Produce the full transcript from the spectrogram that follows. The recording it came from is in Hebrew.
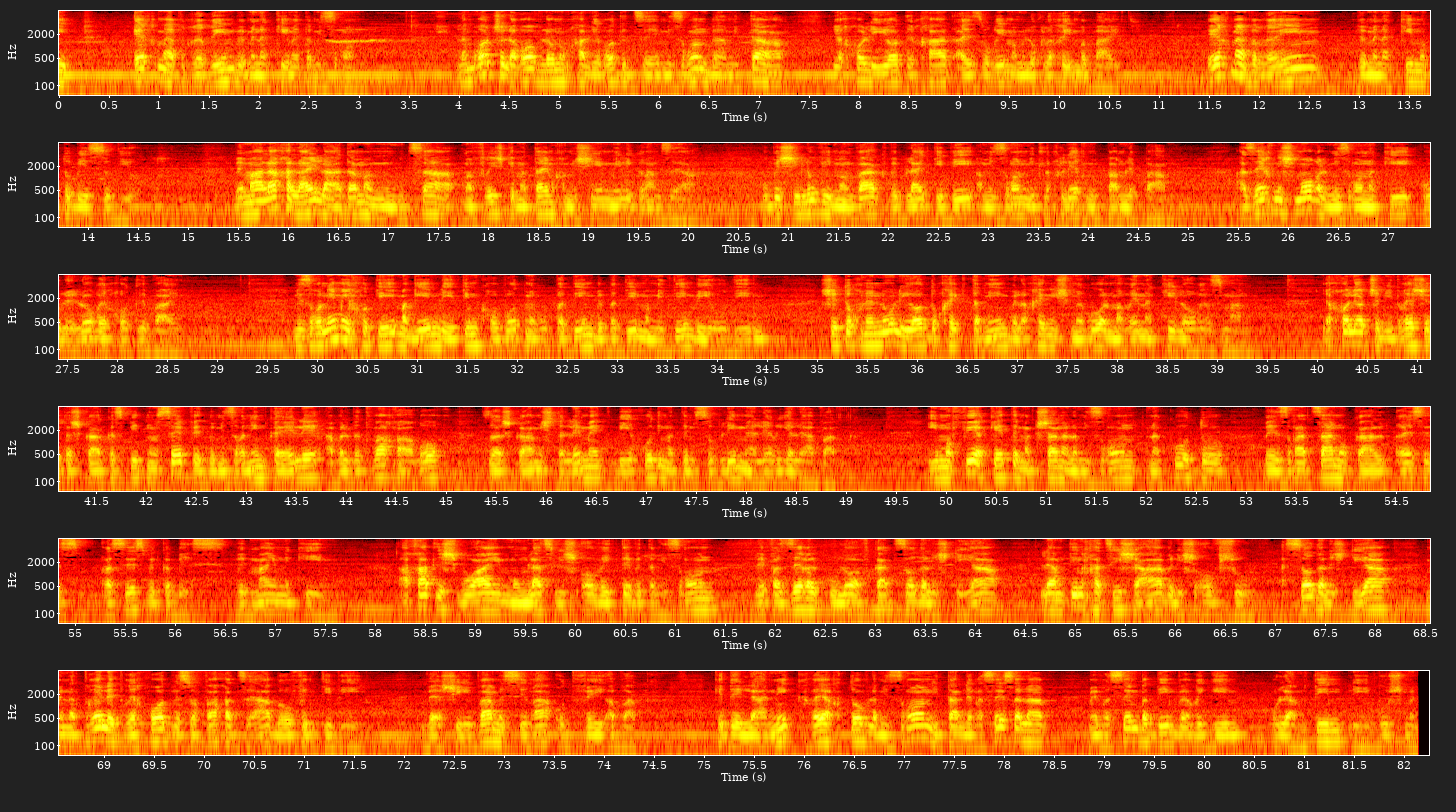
טיפ, איך מאווררים ומנקים את המזרון. למרות שלרוב לא נוכל לראות את זה, מזרון במיטה יכול להיות אחד האזורים המלוכלכים בבית. איך מאווררים ומנקים אותו ביסודיות. במהלך הלילה האדם הממוצע מפריש כ-250 מיליגרם זהה, ובשילוב עם אבק ובלאי טבעי המזרון מתלכלך מפעם לפעם. אז איך נשמור על מזרון נקי וללא ריחות לוואי? מזרונים איכותיים מגיעים לעיתים קרובות מרופדים בבדים עמידים ויהודיים שתוכננו להיות דוחי כתמים ולכן ישמרו על מראה נקי לאורך זמן. יכול להיות שנדרשת השקעה כספית נוספת במזרנים כאלה, אבל בטווח הארוך זו השקעה משתלמת, בייחוד אם אתם סובלים מאלרגיה לאבק. אם מופיע כתם עקשן על המזרון, נקו אותו בעזרת צאן או קל, רסס, רסס וכבס, ומים נקיים. אחת לשבועיים מומלץ לשאוב היטב את המזרון, לפזר על כולו אבקת סודה לשתייה, להמתין חצי שעה ולשאוב שוב. הסודה לשתייה מנטרלת ריחות וסופחת זהה באופן טבעי, והשאיבה מסירה עודפי אבק. כדי להעניק ריח טוב למזרון ניתן לרסס עליו, מבשם בדים והריגים ולהמתין לייבוש מלא.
